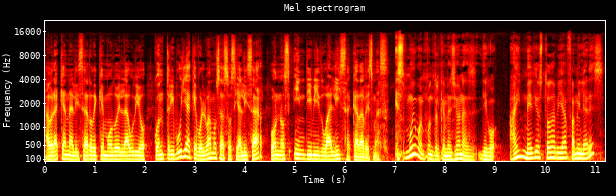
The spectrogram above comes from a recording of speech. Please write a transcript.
habrá que analizar de qué modo el audio contribuye a que volvamos a socializar o nos individualiza cada vez más. Es muy buen punto el que mencionas. Digo, ¿Hay medios todavía familiares?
